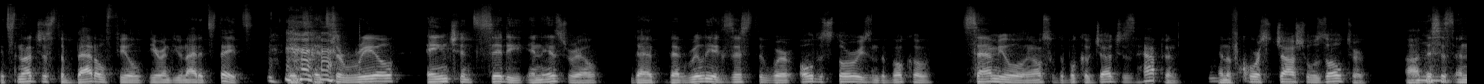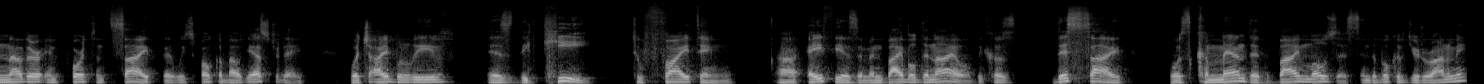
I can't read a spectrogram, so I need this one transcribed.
It's not just a battlefield here in the United States. It's, it's a real ancient city in Israel that, that really existed where all the stories in the book of Samuel and also the book of Judges happened. Mm-hmm. And of course, Joshua's altar. Uh, mm-hmm. This is another important site that we spoke about yesterday, which I believe is the key to fighting uh, atheism and Bible denial, because this site was commanded by Moses in the book of Deuteronomy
